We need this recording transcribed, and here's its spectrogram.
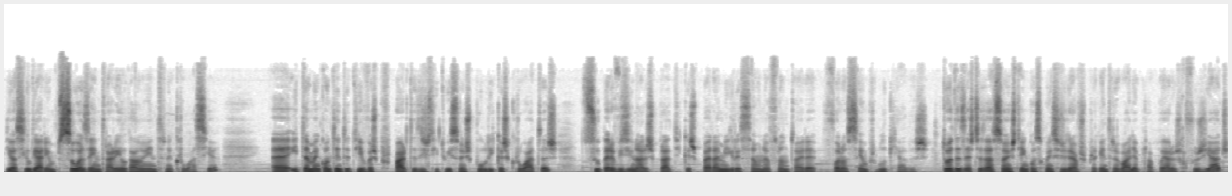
de auxiliarem pessoas a entrar ilegalmente na Croácia. uh, e também com tentativas por parte das instituições públicas croatas de supervisionar as práticas para a migração na fronteira foram sempre bloqueadas. Todas estas ações têm consequências graves para quem trabalha para apoiar os refugiados,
